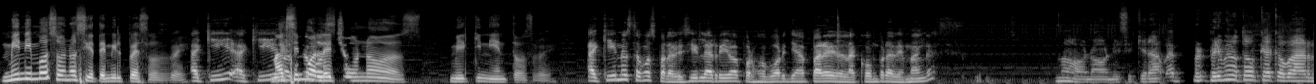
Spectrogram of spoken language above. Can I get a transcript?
mínimo son unos 7 mil pesos, güey. Aquí, aquí. Máximo estamos- le echo unos 1500, güey. Aquí no estamos para decirle arriba, por favor, ya pare la compra de mangas. No, no, ni siquiera. Eh, pr- Primero tengo que acabar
